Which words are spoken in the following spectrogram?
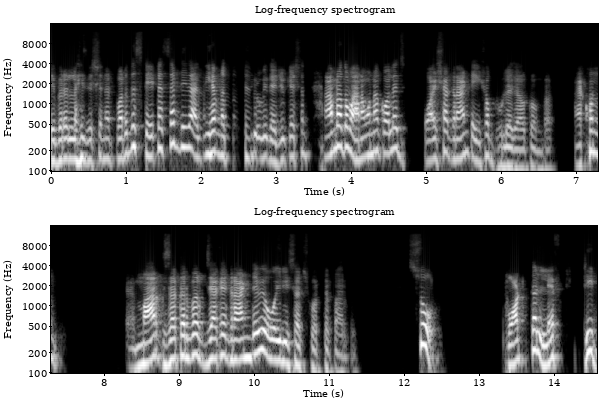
liberalization at পরে the state has said we have nothing to do with education আমরা তো বানাবো না কলেজ পয়সা গ্রান্ট এইসব ভুলে যাও তোমরা এখন মার্ক জাকারবার্গ যাকে গ্রান্ট দেবে ওই রিসার্চ করতে পারবে so what the left did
